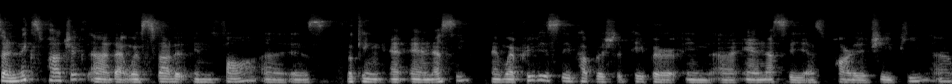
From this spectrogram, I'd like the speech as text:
So the next project uh, that we've started in fall uh, is looking at ANSI. And we previously published a paper in uh, as part of GP uh,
